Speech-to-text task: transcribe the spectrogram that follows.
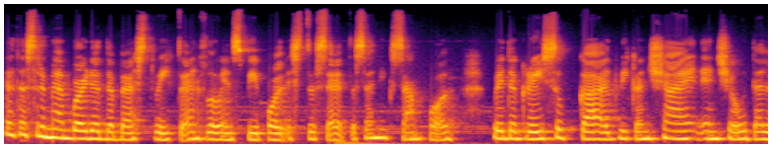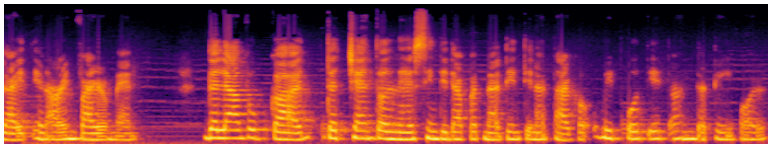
Let us remember that the best way to influence people is to set as an example. With the grace of God, we can shine and show the light in our environment. the love of God, the gentleness, hindi dapat natin tinatago. We put it on the table.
